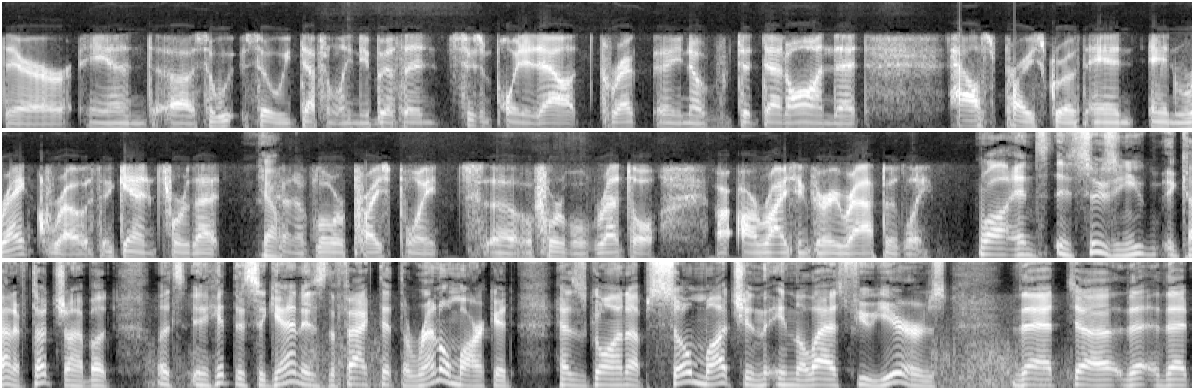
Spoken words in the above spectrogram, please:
there, and uh, so we, so we definitely need both. And Susan pointed out, correct, uh, you know, did that on that house price growth and and rent growth again for that yeah. kind of lower price points, uh, affordable rental, are, are rising very rapidly. Well, and, and, Susan, you kind of touched on it, but let's hit this again: is the fact that the rental market has gone up so much in the, in the last few years that, uh, that that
